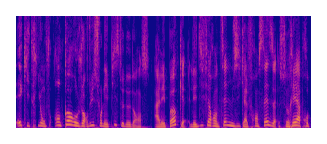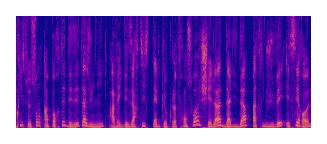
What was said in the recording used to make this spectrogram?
et qui triomphe encore aujourd'hui sur les pistes de danse. À l'époque, les différentes scènes musicales françaises se réapproprient ce son importé des États-Unis, avec des artistes tels que Claude François, Sheila, Dalida, Patrick Juvet et Céron,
